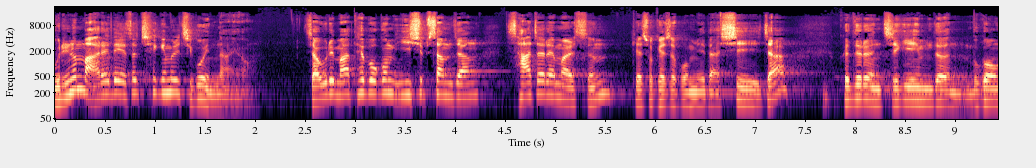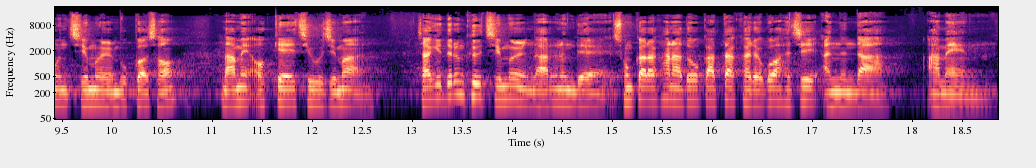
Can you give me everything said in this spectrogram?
우리는 말에 대해서 책임을 지고 있나요? 자, 우리 마태복음 23장 4절의 말씀 계속해서 봅니다. 시작. 그들은 지기 힘든 무거운 짐을 묶어서 남의 어깨에 지우지만 자기들은 그 짐을 나르는데 손가락 하나도 까딱하려고 하지 않는다. 아멘.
